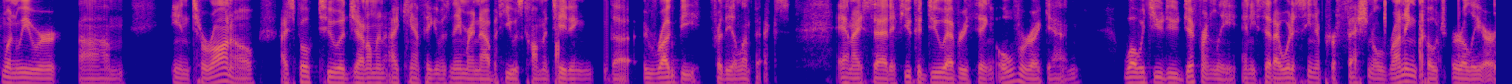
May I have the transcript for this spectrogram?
when we were um, in Toronto, I spoke to a gentleman, I can't think of his name right now, but he was commentating the rugby for the Olympics. And I said, if you could do everything over again, what would you do differently? And he said, I would have seen a professional running coach earlier.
